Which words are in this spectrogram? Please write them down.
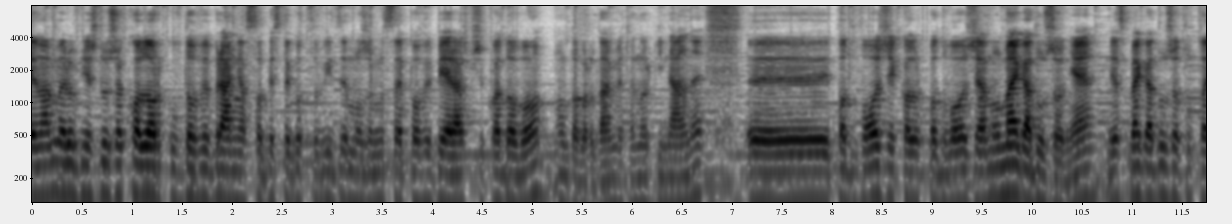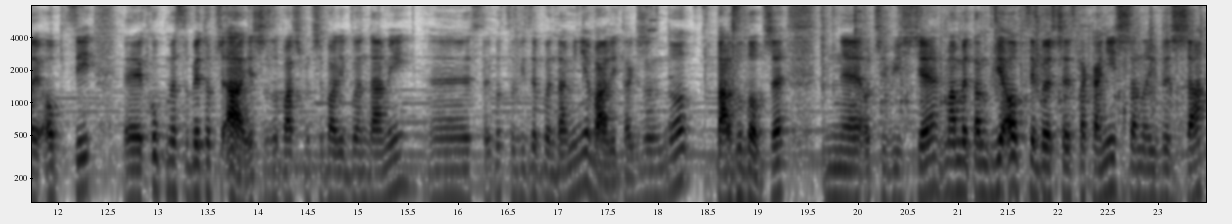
Yy, mamy również dużo kolorków do wybrania sobie z tego co widzę, możemy sobie powybierać przykładowo. No dobra, dajmy ten oryginalny. Yy, podwozie, kolor podwozia, no mega dużo, nie? Jest mega dużo tutaj opcji. Yy, kupmy sobie to przy... A, jeszcze zobaczmy czy wali błędami. Yy, z tego co widzę błędami nie wali, także no bardzo dobrze. Yy, oczywiście. Mamy tam dwie opcje, bo jeszcze jest taka niższa, no i wyższa.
